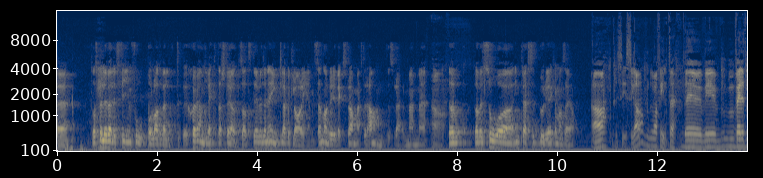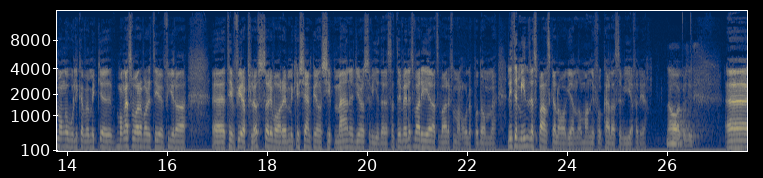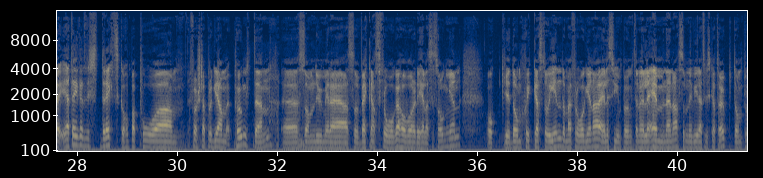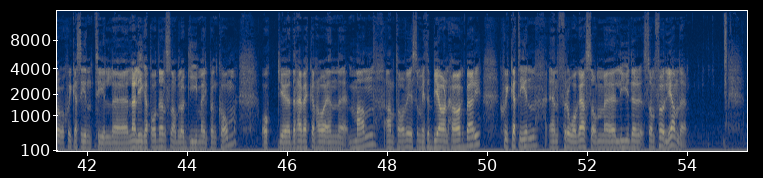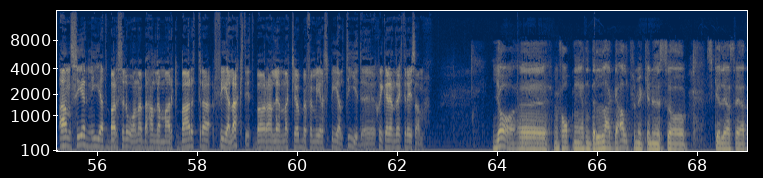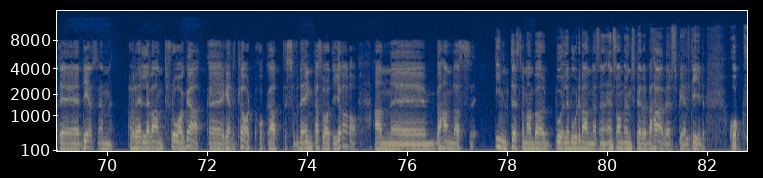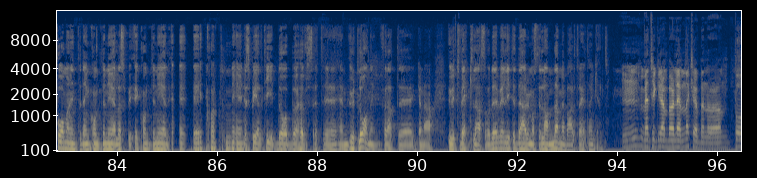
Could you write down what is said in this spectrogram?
de spelade väldigt fin fotboll och hade väldigt skönt läktarstöd, så att det är väl den enkla förklaringen. Sen har det ju växt fram efterhand. Sådär. Men eh, ja. det, var, det var väl så intresset började kan man säga. Ja, precis. Ja, det var fint det. det vi är väldigt många olika. Vi har mycket, många svar har varit TV4, eh, TV4 plus har det varit. Mycket Championship Manager och så vidare. Så det är väldigt varierat varför man håller på de lite mindre spanska lagen, om man nu får kalla Sevilla för det. Ja, precis. Uh, jag tänkte att vi direkt ska hoppa på uh, första programpunkten uh, som numera är alltså veckans fråga, har varit det hela säsongen. Och eh, de skickas då in, de här frågorna eller synpunkterna eller ämnena som ni vill att vi ska ta upp. De skickas in till uh, laligapodden gmail.com Och den här veckan har en man, antar vi, som heter Björn Högberg skickat in en fråga som lyder som följande. Anser ni att Barcelona behandlar Mark Bartra felaktigt? Bör han lämna klubben för mer speltid? Eh, skickar den direkt till dig Sam. Ja, eh, min förhoppning är att inte lagga allt för mycket nu så skulle jag säga att det är dels en relevant fråga, eh, helt klart, och att det enkla svaret är ja. Han eh, behandlas inte som man bör, eller borde behandlas. En, en sån ung spelare behöver speltid. Och får man inte den kontinuerliga, kontinuerliga, eh, kontinuerliga speltid då behövs ett, eh, en utlåning för att eh, kunna utvecklas. Och det är väl lite där vi måste landa med Bartra helt enkelt. Mm, men tycker du han bör lämna klubben då? På,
